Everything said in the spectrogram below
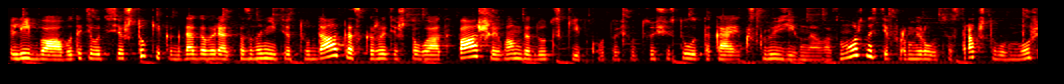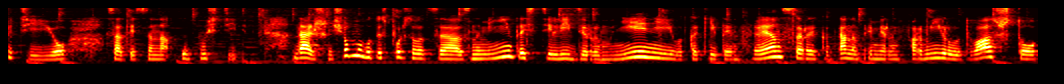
Либо вот эти вот все штуки, когда говорят, позвоните туда-то, скажите, что вы от Паши, и вам дадут скидку. То есть вот существует такая эксклюзивная возможность и формируется страх, что вы можете ее, соответственно, упустить. Дальше, еще могут использоваться знаменитости, лидеры мнений, вот какие-то инфлюенсеры, когда, например, информируют вас, вас, что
